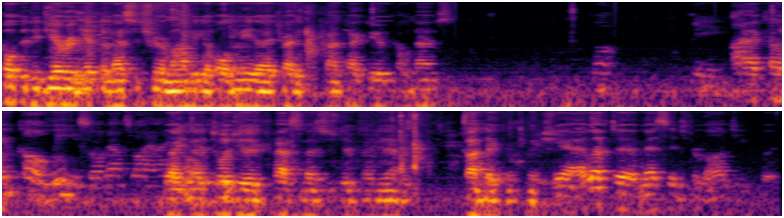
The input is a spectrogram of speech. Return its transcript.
Colton, did you ever get the message from your mom to get hold of me that I tried to contact you a couple times? Well, I I, you called me, so that's why I. Right, I told you to pass the message to him, and that was contact information. Yeah, I left a message for Monty, but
